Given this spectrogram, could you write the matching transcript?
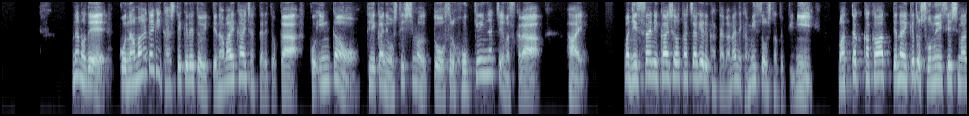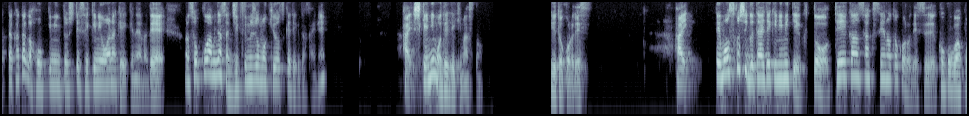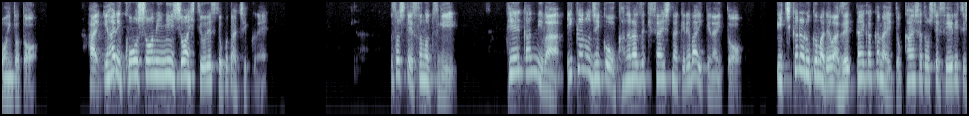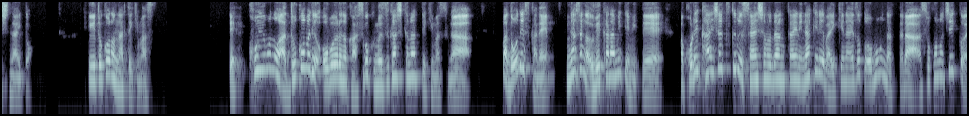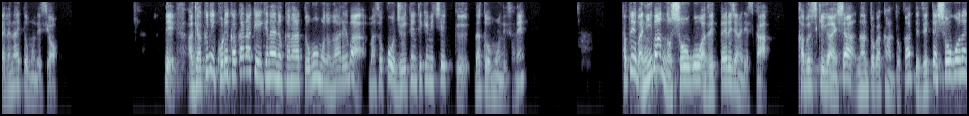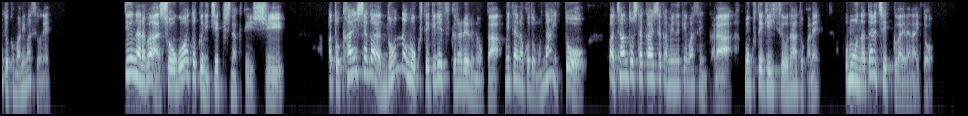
なので、こう、名前だけ貸してくれと言って名前書いちゃったりとか、こう、印鑑を定価に押してしまうと、それ発起人になっちゃいますから、はい。まあ、実際に会社を立ち上げる方が何かミスをしたときに、全く関わってないけど署名してしまった方が発起人として責任を負わなきゃいけないので、あのそこは皆さん実務上も気をつけてくださいね。はい。試験にも出てきますというところです。はい。で、もう少し具体的に見ていくと、定款作成のところです。ここがポイントと。はい。やはり交渉人認証は必要ですということはチェックね。そしてその次。定款には以下の事項を必ず記載しなければいけないと、1から6までは絶対書かないと会社として成立しないというところになってきます。で、こういうものはどこまで覚えるのかすごく難しくなってきますが、まあ、どうですかね皆さんが上から見てみて、これ会社作る最初の段階になければいけないぞと思うんだったら、そこのチェックはやらないと思うんですよ。で、あ逆にこれ書かなきゃいけないのかなと思うものがあれば、まあ、そこを重点的にチェックだと思うんですよね。例えば2番の称号は絶対いるじゃないですか。株式会社なんとかかんとかって絶対称号ないと困りますよね。っていうならば、称号は特にチェックしなくていいし、あと会社がどんな目的で作られるのかみたいなこともないと、まあ、ちゃんとした会社が見抜けませんから、目的必要だとかね、思うんだったらチェックはいらないと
